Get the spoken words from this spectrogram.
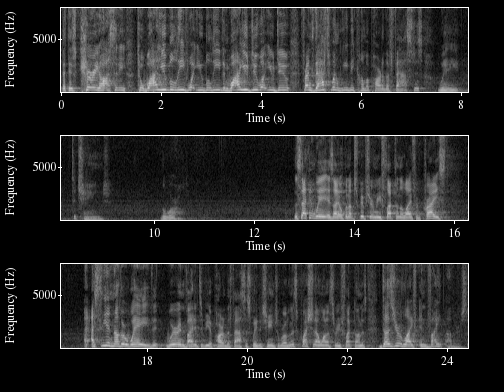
That there's curiosity to why you believe what you believe and why you do what you do? Friends, that's when we become a part of the fastest way to change the world. The second way, as I open up scripture and reflect on the life of Christ, I, I see another way that we're invited to be a part of the fastest way to change the world. And this question I want us to reflect on is Does your life invite others?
